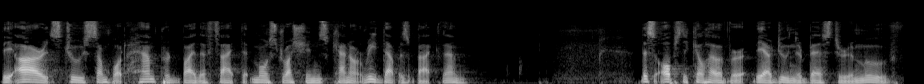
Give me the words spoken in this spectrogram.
They are, it's true, somewhat hampered by the fact that most Russians cannot read. That was back then. This obstacle, however, they are doing their best to remove.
